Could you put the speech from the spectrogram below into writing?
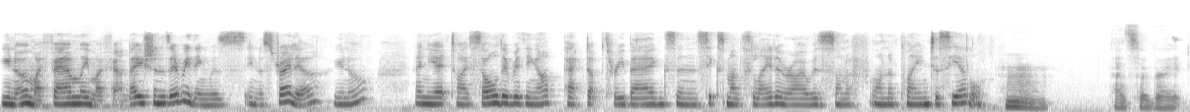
you know, my family, my foundations, everything was in Australia, you know. And yet I sold everything up, packed up three bags, and six months later I was on a on a plane to Seattle. Hmm, that's so great,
